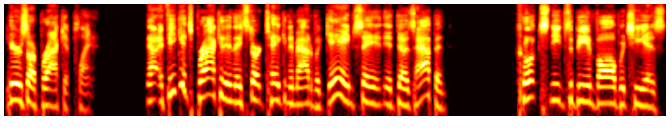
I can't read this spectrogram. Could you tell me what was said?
here's our bracket plan. Now, if he gets bracketed and they start taking him out of a game, say it, it does happen, Cooks needs to be involved, which he is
